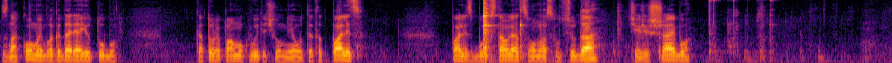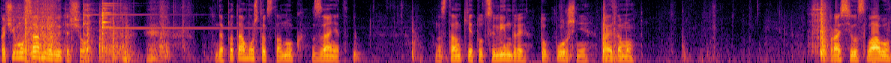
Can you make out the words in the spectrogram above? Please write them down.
знакомый благодаря Ютубу который помог, вытащил мне вот этот палец. Палец будет вставляться у нас вот сюда, через шайбу. Почему сам не вытащил? Да потому что станок занят. На станке то цилиндры, то поршни. Поэтому попросил Славу.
